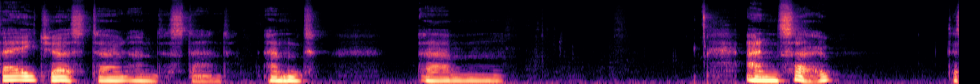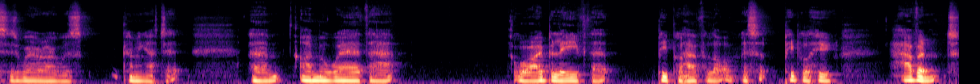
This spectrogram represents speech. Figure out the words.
They just don't understand. And um, and so this is where I was coming at it. Um, I'm aware that, or I believe that people have a lot of mis- people who haven't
